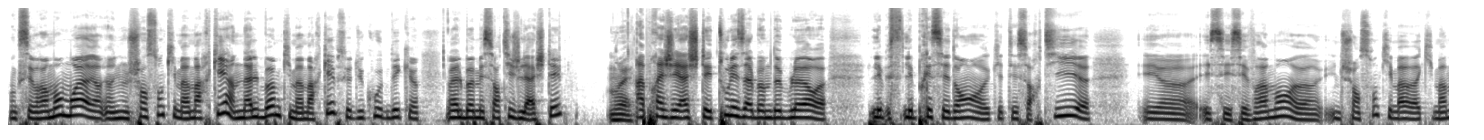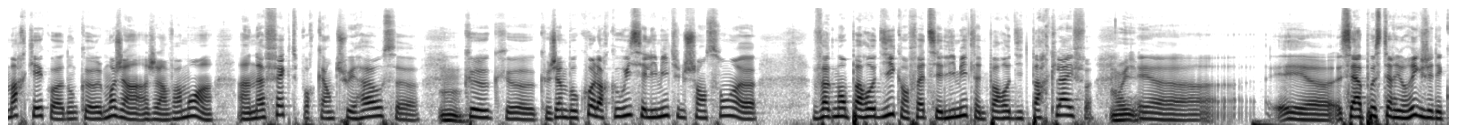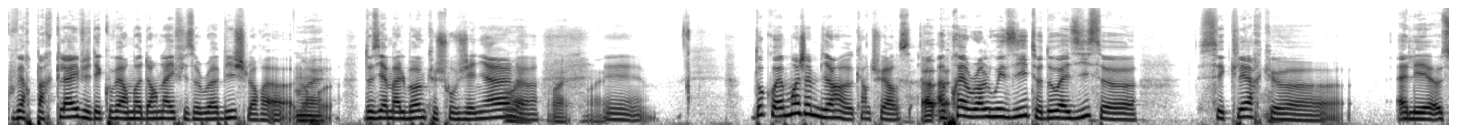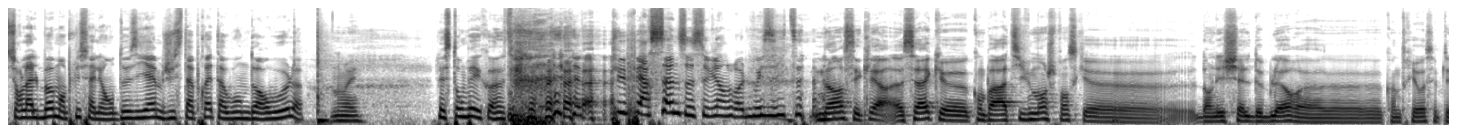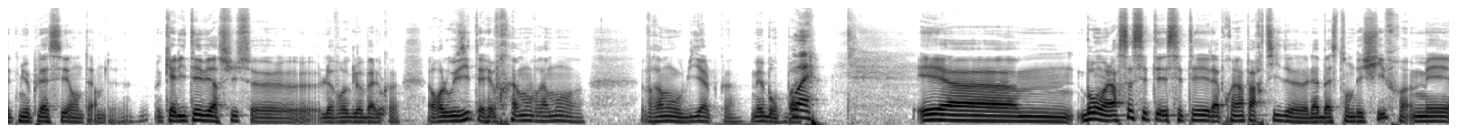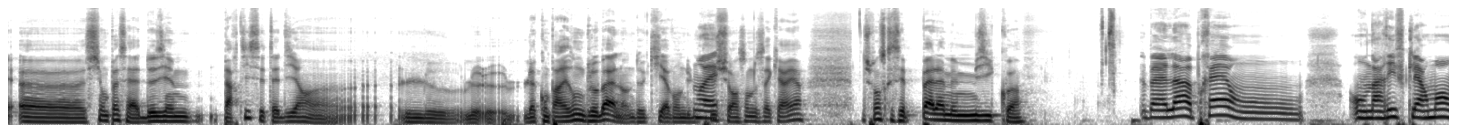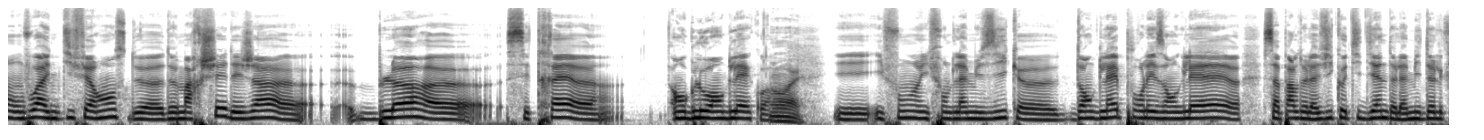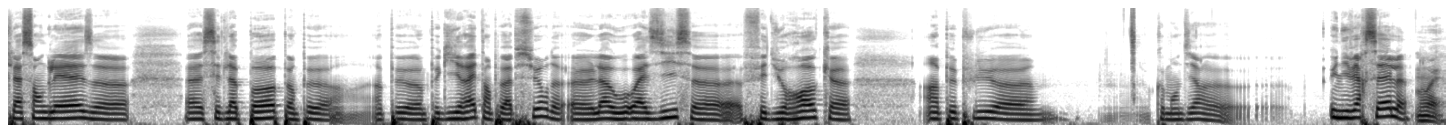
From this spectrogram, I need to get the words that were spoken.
donc c'est vraiment moi une chanson qui m'a marqué un album qui m'a marqué parce que du coup dès que l'album est sorti je l'ai acheté Ouais. Après, j'ai acheté tous les albums de Blur, euh, les, les précédents euh, qui étaient sortis. euh, Et, euh, et c'est vraiment euh, une chanson qui m'a qui m'a marqué quoi. Donc euh, moi j'ai vraiment un, un affect pour Country House Mm. que, que, que j'aime beaucoup. Alors que oui c'est limite une chanson vaguement parodique en fait. C'est limite là, une parodie de Park Life. Oui. Et, et c'est a posteriori que j'ai découvert Park Life, j'ai découvert Modern Life is a Rubbish, leur, leur, Ouais. deuxième album que je trouve génial. Ouais, ouais, ouais. et... Donc ouais, moi j'aime bien euh, Country House. Ah. Après Roll With It d'Oasis, euh, c'est clair que euh, elle est euh, sur l'album en plus elle est en deuxième juste après t'as Wonderwall. Ouais. Laisse tomber quoi. Plus personne se souvient de Roll With It. non, c'est clair. Euh, C'est vrai que comparativement, je pense que euh, dans l'échelle de Blur, euh, Country House est peut-être mieux placé en termes de qualité versus euh, l'œuvre globale. Quoi. Roll With It, elle est vraiment, vraiment, euh, vraiment oubliable. Quoi. Mais bon, bref. Ouais. Et euh, bon, alors ça, c'était, c'était la première partie de la baston des chiffres. Mais euh, si on passe à la deuxième partie, c'est-à-dire euh, le, le- la comparaison globale hein, de qui a vendu le Ouais. plus sur l'ensemble de sa carrière, je pense que c'est pas la même musique, quoi. Ben là, après, on, on arrive clairement, on voit une différence de, de marché. Déjà, euh, Blur, euh, c'est très euh, anglo-anglais, quoi. Ouais. Et ils, font, ils font de la musique euh, d'anglais pour les anglais. euh, ça parle de la vie quotidienne de la middle class anglaise. euh, c'est de la pop un peu, un peu, un peu guirette, un peu absurde. Euh, là où Oasis euh, fait du rock un peu plus, comment dire, universel. Ouais.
